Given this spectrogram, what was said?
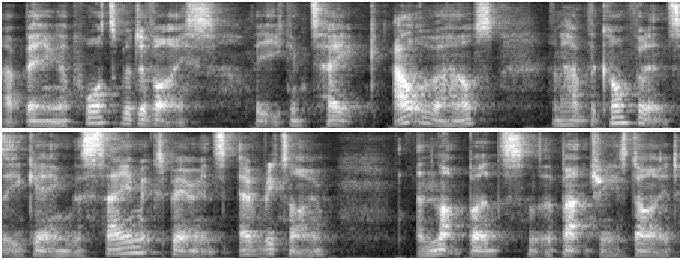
at being a portable device that you can take out of the house and have the confidence that you're getting the same experience every time and not buds that the battery has died.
